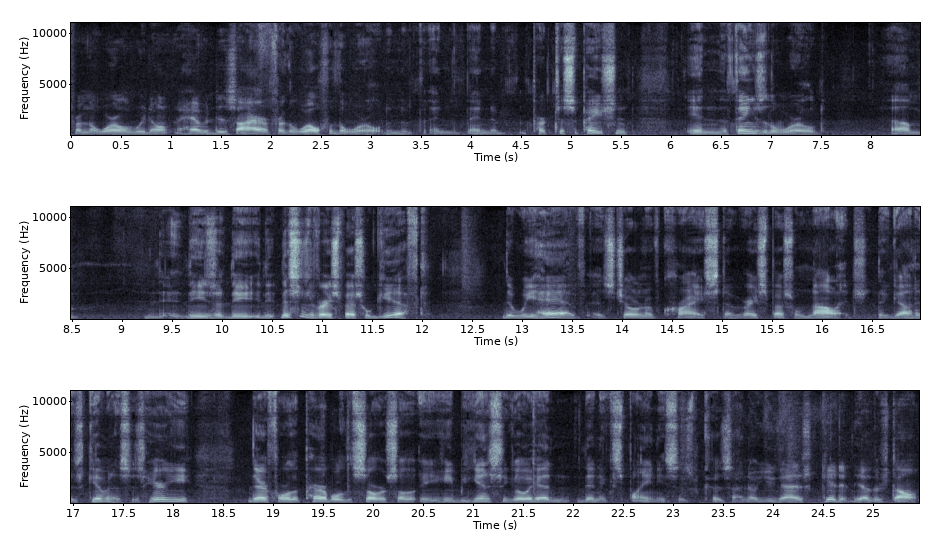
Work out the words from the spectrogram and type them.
from the world. We don't have a desire for the wealth of the world and the, and, and the participation in the things of the world. Um, these are the, this is a very special gift that we have as children of Christ, a very special knowledge that God has given us. Is hear ye therefore the parable of the sower. So he begins to go ahead and then explain. He says, Because I know you guys get it, the others don't.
